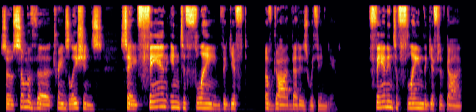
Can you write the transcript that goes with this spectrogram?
So some of the translations say fan into flame the gift of God that is within you. Fan into flame the gift of God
